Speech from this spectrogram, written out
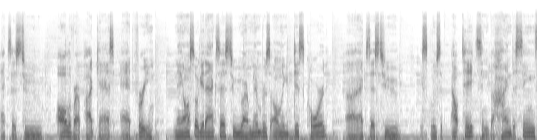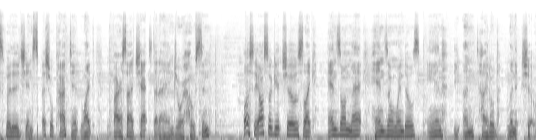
access to all of our podcasts ad free. And they also get access to our members only Discord, uh, access to exclusive outtakes and behind the scenes footage and special content like the fireside chats that I enjoy hosting. Plus, they also get shows like Hands on Mac, Hands on Windows, and the Untitled Linux Show.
